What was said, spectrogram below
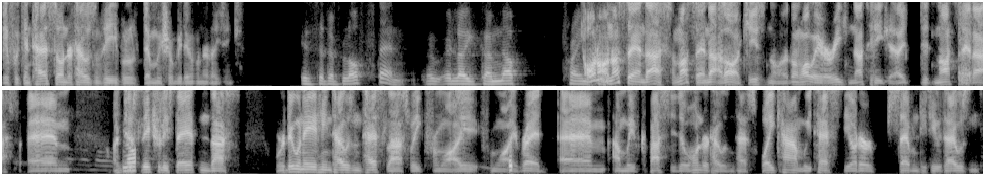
if we can test 100,000 people, then we should be doing it, I think. Is it a bluff then? Uh, Like I'm not trying. Oh no, I'm not saying that. I'm not saying that at all. Jesus, no, I don't know what we were reading that, TJ. I did not say that. Um, I'm just literally stating that we're doing 18,000 tests last week from what I from what I've read, um, and we've capacity to do 100,000 tests. Why can't we test the other 72,000?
